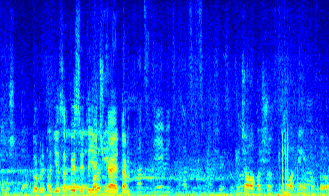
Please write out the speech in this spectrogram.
тому, що да. Добре, Так, тоді е, записуйте, я Бородін. чекаю там. 29, 27. Сначала большой, сначала первый, потом второй.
